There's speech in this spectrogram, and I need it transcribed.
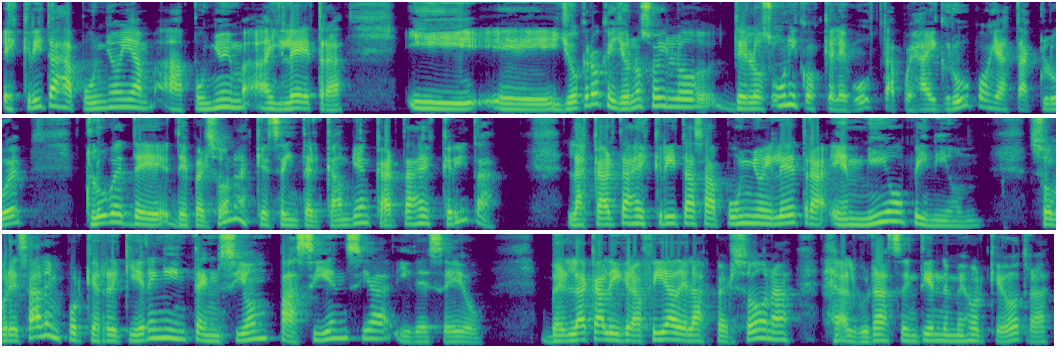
escritas a puño y, a, puño y, letra. Y eh, yo creo que yo no soy lo, de los únicos que le gusta, pues hay grupos y hasta clubes, clubes de, de personas que se intercambian cartas escritas. Las cartas escritas a puño y letra, en mi opinión, sobresalen porque requieren intención, paciencia y deseo. Ver la caligrafía de las personas, algunas se entienden mejor que otras,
